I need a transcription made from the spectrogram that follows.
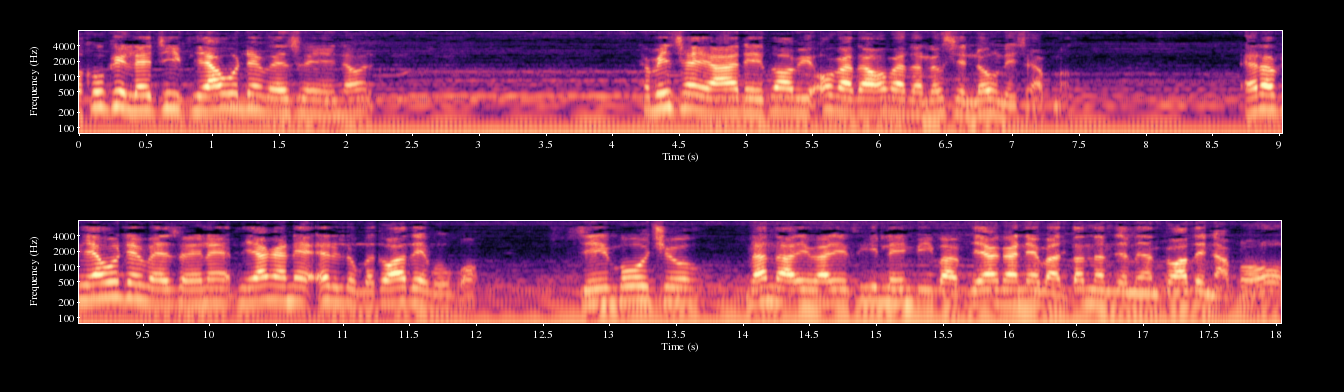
အခုခေတ်လက်ကြည့်ဘုရားဝတ်တယ်ပဲဆိုရင်တော့ခမင်းချက်ရာတွေသွားပြီးဩဃာတဩဃာတလုံးရှင်လုံးနေကြပါအဲ့တော့ဘုရားဝတ်တယ်ပဲဆိုရင်လည်းဘုရားကလည်းအဲ့လိုမသွားသင့်ဘူးပေါ့ရေမိုးချိုးနန္တာတွေဘာတွေဖီးလင်းပြီးပါဘုရားကလည်းပါတန်တန်ပြန်ပြန်သွားတဲ့နာပေါ့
